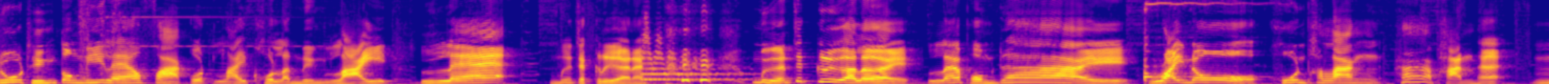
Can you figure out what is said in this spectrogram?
ดูถึงตรงนี้แล้วฝากกดไลค์คนละ 1 ไลค์และเหมือนจะเกลือนะ เหมือนจะเกลือเลย และผมได้ไรโนคูณพลัง 5,000 ฮะ อื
